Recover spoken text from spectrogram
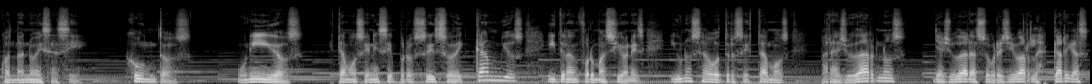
cuando no es así. Juntos, unidos, estamos en ese proceso de cambios y transformaciones y unos a otros estamos para ayudarnos y ayudar a sobrellevar las cargas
